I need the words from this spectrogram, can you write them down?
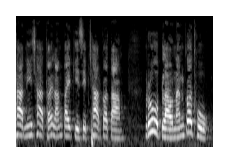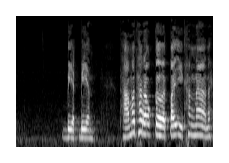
ชาตินี้ชาติถอยหลังไปกี่สิบชาติก็ตาม รูปเหล่านั้นก็ถูกเบียดเบียน ถามว่าถ้าเราเกิดไปอีกข้างหน้านะ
